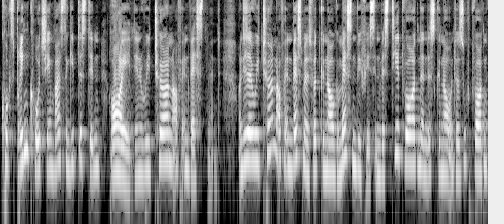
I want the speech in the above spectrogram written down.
guckst, bringt Coaching was, dann gibt es den ROI, den Return of Investment. Und dieser Return of Investment, es wird genau gemessen, wie viel ist investiert worden, dann ist genau untersucht worden,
